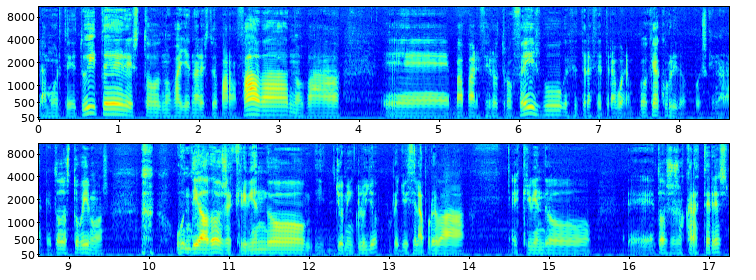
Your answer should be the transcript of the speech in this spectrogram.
la muerte de Twitter, esto nos va a llenar esto de parrafada, nos va eh, va a aparecer otro Facebook, etcétera, etcétera. Bueno, pues ¿qué ha ocurrido? Pues que nada, que todos tuvimos un día o dos escribiendo, yo me incluyo, porque yo hice la prueba escribiendo eh, todos esos caracteres,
